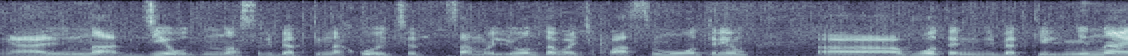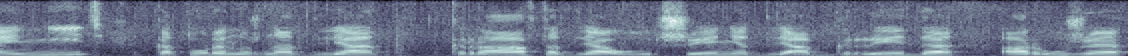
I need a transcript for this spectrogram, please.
а, льна. Где вот у нас, ребятки, находится этот самый лен, давайте посмотрим. А, вот они, ребятки, льняная нить, которая нужна для крафта, для улучшения, для апгрейда оружия,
